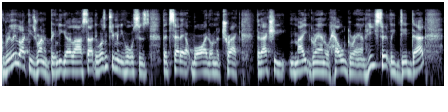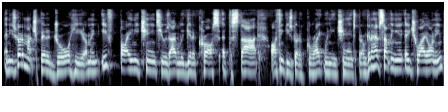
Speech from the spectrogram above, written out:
Really liked his run at Bendigo last start. There wasn't too many horses that sat out wide on the track that actually made ground or held ground. He certainly did that, and he's got a much better draw here. I mean, if by any chance he was able to get across at the start, I think he's got a great winning chance. But I'm going to have something each way on him.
